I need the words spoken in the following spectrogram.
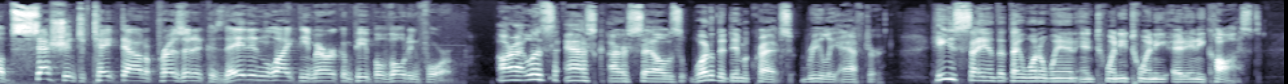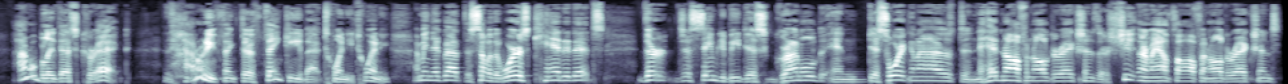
obsession to take down a president because they didn't like the American people voting for him. All right, let's ask ourselves what are the Democrats really after? He's saying that they want to win in 2020 at any cost. I don't believe that's correct. I don't even think they're thinking about 2020. I mean, they've got the, some of the worst candidates. They just seem to be disgruntled and disorganized and heading off in all directions. They're shooting their mouth off in all directions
